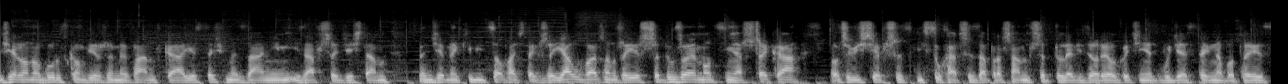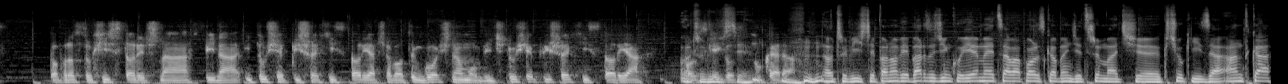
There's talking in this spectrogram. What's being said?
zielonogórską wierzymy w Antka, jesteśmy za nim i zawsze gdzieś tam będziemy kibicować, także ja uważam, że jeszcze dużo emocji nas czeka. Oczywiście wszystkich słuchaczy zapraszamy przed telewizory o godzinie 20, no bo to jest po prostu historyczna chwila i tu się pisze historia, trzeba o tym głośno mówić. Tu się pisze historia polskiego Oczywiście. snookera. Oczywiście. Panowie, bardzo dziękujemy. Cała Polska będzie trzymać e, kciuki za Antka.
